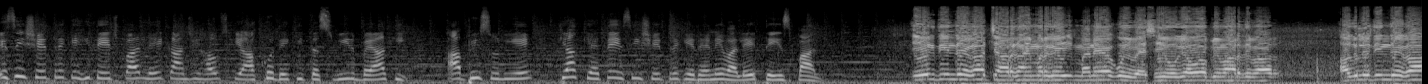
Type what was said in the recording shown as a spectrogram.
इसी क्षेत्र के ही तेजपाल ने कांजी हाउस की आँखों देखी तस्वीर बयां की। आप भी सुनिए, क्या कहते इसी क्षेत्र के रहने वाले तेजपाल? एक दिन देखा चार गाय मर गई, मैंने कहा कोई वैसे ही हो गया होगा बीमार बीमार अगले दिन देखा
